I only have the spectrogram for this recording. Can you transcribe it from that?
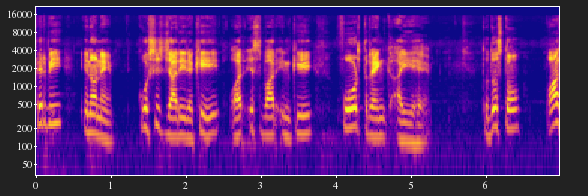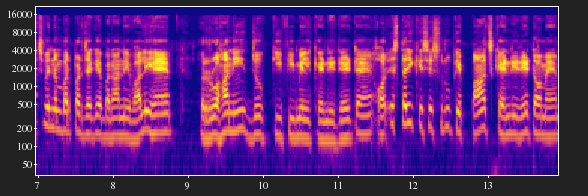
फिर भी इन्होंने कोशिश जारी रखी और इस बार इनकी फोर्थ रैंक आई है। तो दोस्तों, पाँचवें नंबर पर जगह बनाने वाली हैं रूहानी, जो कि फीमेल कैंडिडेट हैं। और इस तरीके से शुरू के पाँच कैंडिडेटों में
